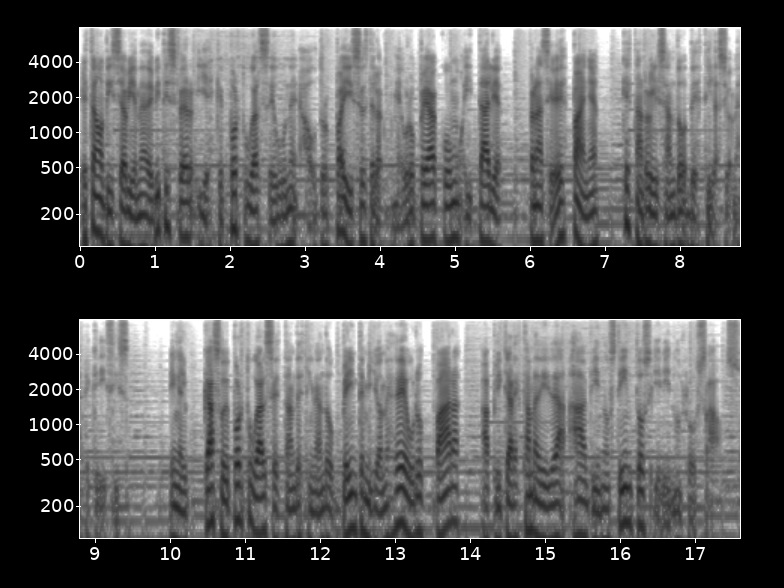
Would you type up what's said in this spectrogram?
Esta noticia viene de Vitisfer y es que Portugal se une a otros países de la Comunidad Europea como Italia, Francia y España que están realizando destilaciones de crisis. En el caso de Portugal se están destinando 20 millones de euros para aplicar esta medida a vinos tintos y vinos rosados.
